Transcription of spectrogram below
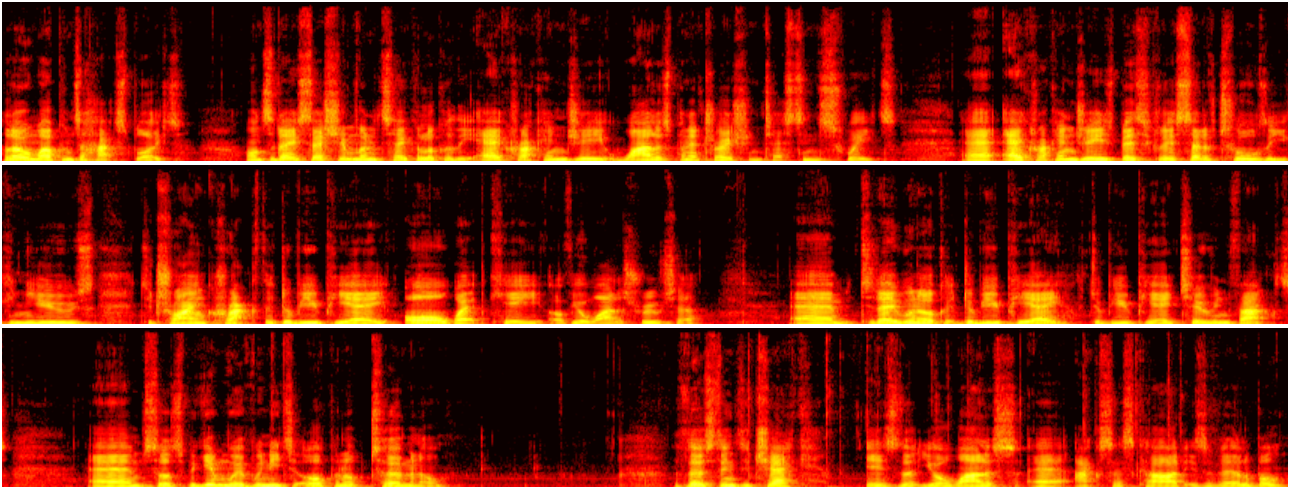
Hello and welcome to Hacksploit. On today's session we're going to take a look at the AirCrack-NG wireless penetration testing suite. Uh, AirCrack-NG is basically a set of tools that you can use to try and crack the WPA or WEP key of your wireless router. Um, today we're going to look at WPA, WPA2 in fact. Um, so to begin with we need to open up Terminal. The first thing to check is that your wireless uh, access card is available,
